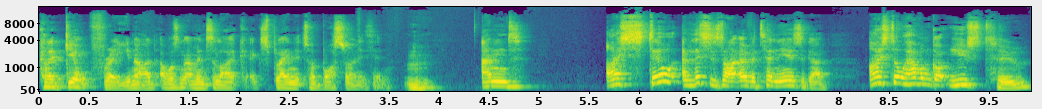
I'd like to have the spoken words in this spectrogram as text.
kind of guilt free. You know, I, I wasn't having to like explain it to a boss or anything. Mm. And I still, and this is like over 10 years ago, I still haven't got used to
